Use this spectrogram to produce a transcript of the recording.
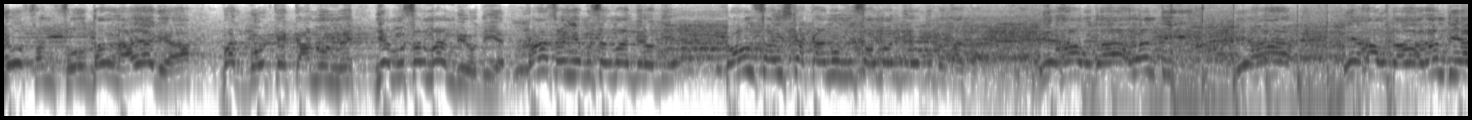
जो संशोधन लाया गया वक्फ बोर्ड के कानून में यह मुसलमान विरोधी है। कहाँ से ये मुसलमान विरोधी है? कौन सा इसका कानून मुसलमान विरोधी बताता है? यहाँ उदाहरण दी यहाँ यहाँ उदाहरण दिया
